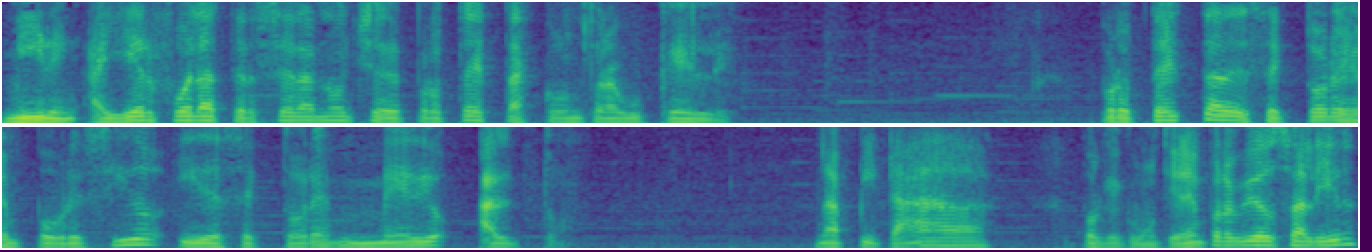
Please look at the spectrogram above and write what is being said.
Miren, ayer fue la tercera noche de protestas contra Bukele. Protesta de sectores empobrecidos y de sectores medio altos. Una pitada, porque como tienen prohibido salir,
